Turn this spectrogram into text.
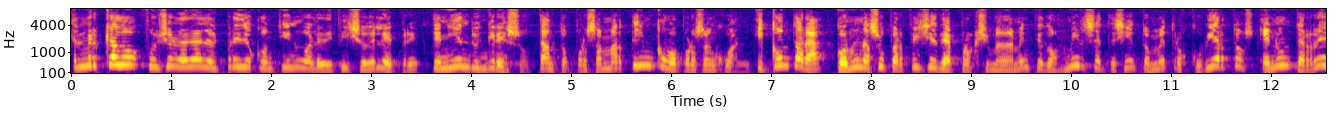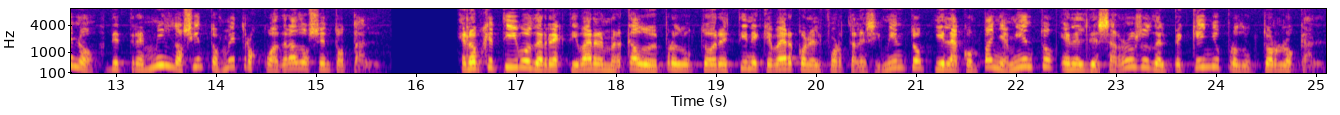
El mercado funcionará en el predio continuo al edificio del EPRE, teniendo ingreso tanto por San Martín como por San Juan, y contará con una superficie de aproximadamente 2.700 metros cubiertos en un terreno de 3.200 metros cuadrados en total. El objetivo de reactivar el mercado de productores tiene que ver con el fortalecimiento y el acompañamiento en el desarrollo del pequeño productor local.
